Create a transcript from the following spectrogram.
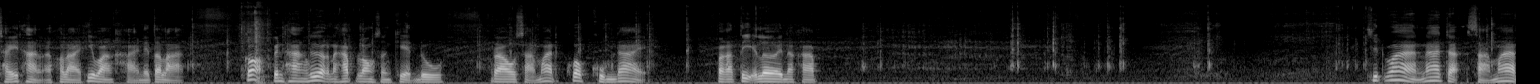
ใช้ถ่านอะคาไลน์ที่วางขายในตลาด ก็เป็นทางเลือกนะครับ ลองสังเกตดู เราสามารถควบคุมได้ปกติเลยนะครับ คิดว่าน่าจะสามารถ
